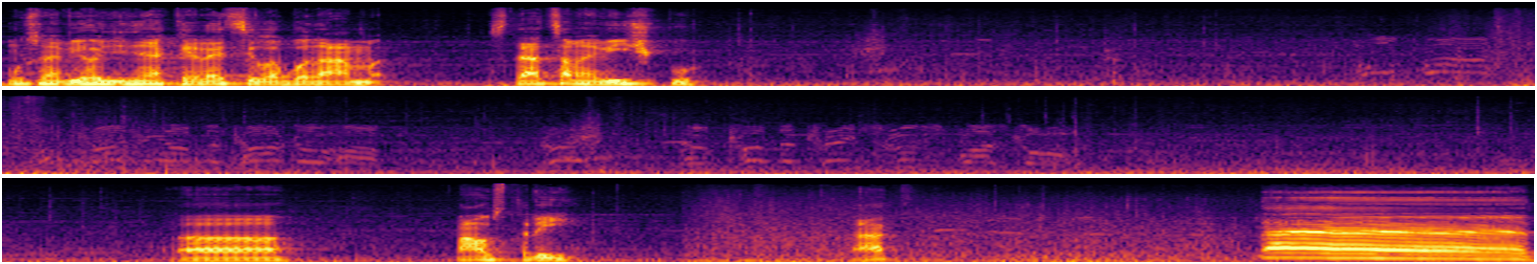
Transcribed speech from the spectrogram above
Musíme vyhodiť nejaké veci, lebo nám strácame výšku. Uh, mouse 3. Tak. Ne.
